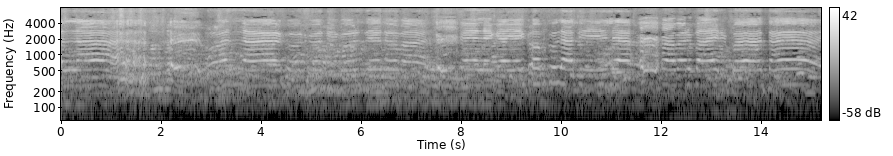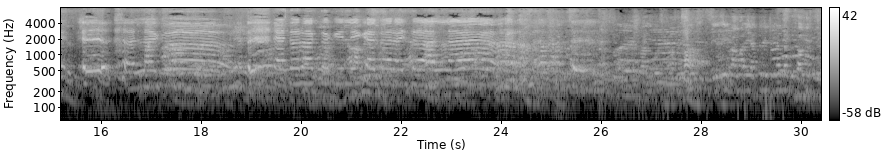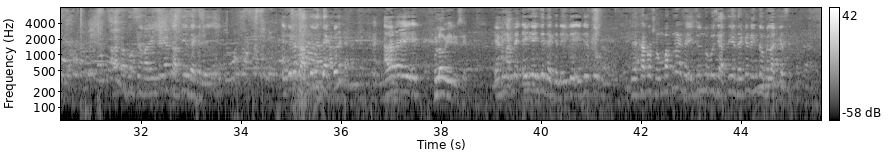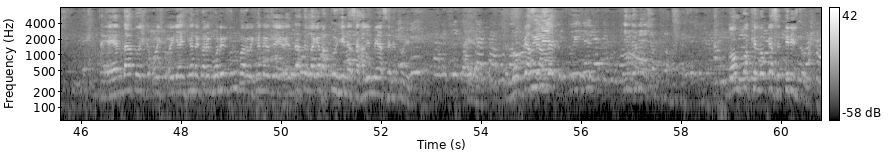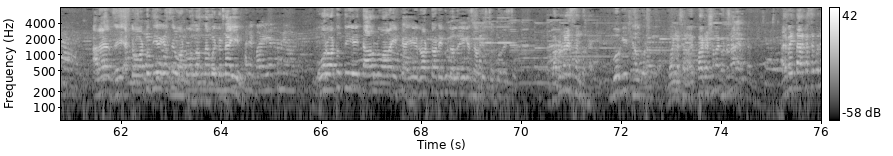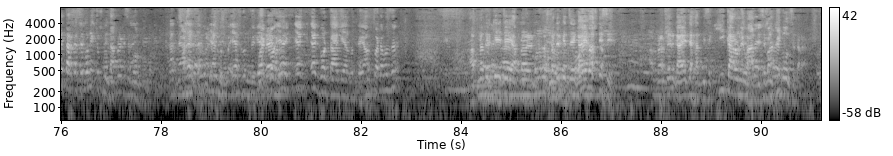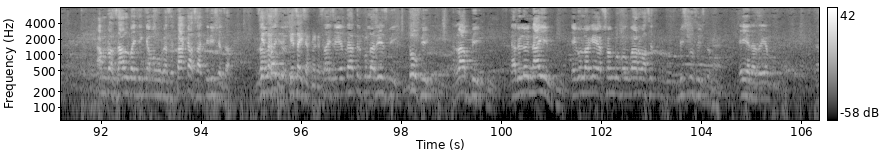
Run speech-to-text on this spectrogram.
আল্লাহ আমার এই দিয়ে এই হাত দিলে দেখবেন, আর একটা এই- এই ফুলাও এই রয়েছে। এখন আপনি এই এই যে দেখেন এই যে এই যে তো দেখানো সম্ভব না এটা এই জন্য বলছি হাত দিয়ে দেখেন এই তো বেলা গেছে। তো এন্দা তো ওই ওই- ওই এইখানে করে মনির গ্রুপ আর ওইখানে যে এন্দাতে লাগে আবার তুহিন আছে হালিম মেয়ার ছেলে তুহিন। লোক গেছে আমাদের কম পক্ষে লোক গেছে তিরিশ জন। আর যে একটা অটো দিয়ে গেছে অটোওয়ালার নাম হইল নাইম। ওর অটোতে এই আর এই রড টড এগুলো লয়ে গেছে অফিস টু অফিস টু। ঘটনার স্থান কোথায়? বগি খেয়াল করা। কয়টার সময়? কয়টার সময় ঘটনা? আরে ভাই তার কাছে বলি তার কাছে বলি একটু প্লিজ আপনার কাছে বলব। এখন- এখন থেকে এক ঘণ্টা আগে এখন থেকে। এখন কটা বাজে? আপনাদেরকে যে আপনার আপনাদেরকে যে গায়ে হাত দিছে। আপনাদের গায়ে যে হাত দিছে কি কারণে হাত দিছে এবং কি বলছে তারা? আমরা জাল বাইদি কেমন কাছে টাকা চাই তিরিশ হাজার। কে জাল চাইছে? বাইদি কে আপনার কাছে? চাইছে এর পোলা রেজবি তৌফিক রাব্বি আর হইল নাইম। এগুলো আগে সঙ্গভঙ্গ আরও আছে বিশ পঁচিশ জন এই এরা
